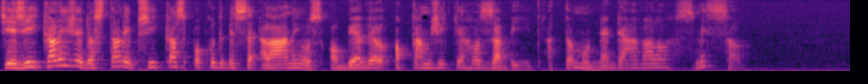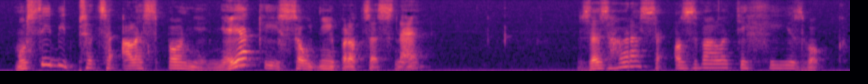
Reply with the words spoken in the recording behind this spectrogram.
Ti říkali, že dostali příkaz, pokud by se Elánius objevil, okamžitě ho zabít a tomu nedávalo smysl. Musí být přece alespoň nějaký soudní proces, ne? Ze zhora se ozval tichý zvuk.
